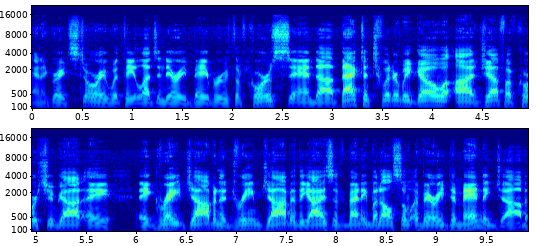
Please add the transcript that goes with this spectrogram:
And a great story with the legendary Babe Ruth, of course. And uh, back to Twitter we go. Uh, Jeff, of course, you've got a, a great job and a dream job in the eyes of many, but also a very demanding job.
